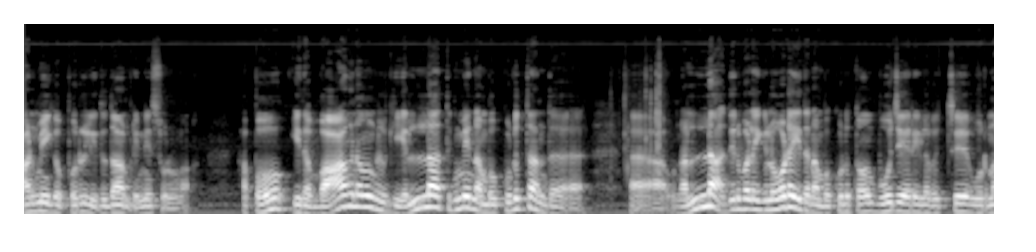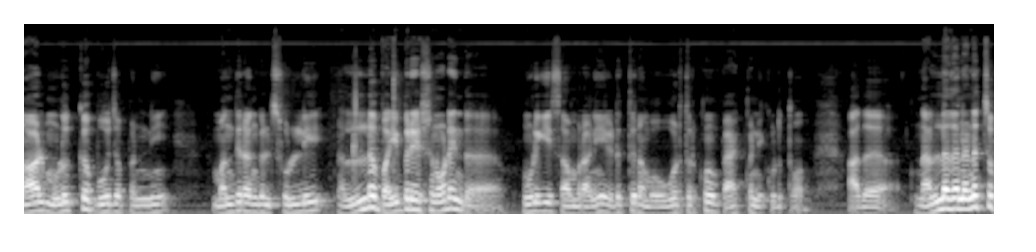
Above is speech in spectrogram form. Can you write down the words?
ஆன்மீக பொருள் இதுதான் அப்படின்னே சொல்லலாம். அப்போது இதை வாங்கினவங்களுக்கு எல்லாத்துக்குமே நம்ம கொடுத்த அந்த நல்ல அதிர்வலைகளோடு இதை நம்ம கொடுத்தோம். பூஜை அறையில் வச்சு ஒரு நாள் முழுக்க பூஜை பண்ணி மந்திரங்கள் சொல்லி நல்ல வைப்ரேஷனோட இந்த மூலிகை சாம்பிராணியை எடுத்து நம்ம ஒவ்வொருத்தருக்கும் பேக் பண்ணி கொடுத்தோம். அதை நல்லதை நினச்சி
